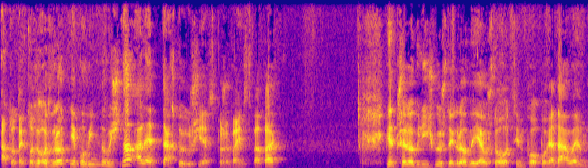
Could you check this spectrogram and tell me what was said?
a to tak trochę odwrotnie powinno być, no ale tak to już jest, proszę Państwa, tak? Więc przerobiliśmy już te groby, ja już to o tym poopowiadałem.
